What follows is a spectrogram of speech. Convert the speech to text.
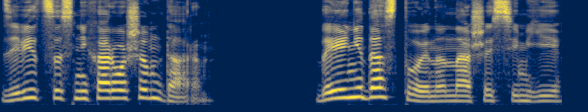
Девица с нехорошим даром. Да и недостойна нашей семьи».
